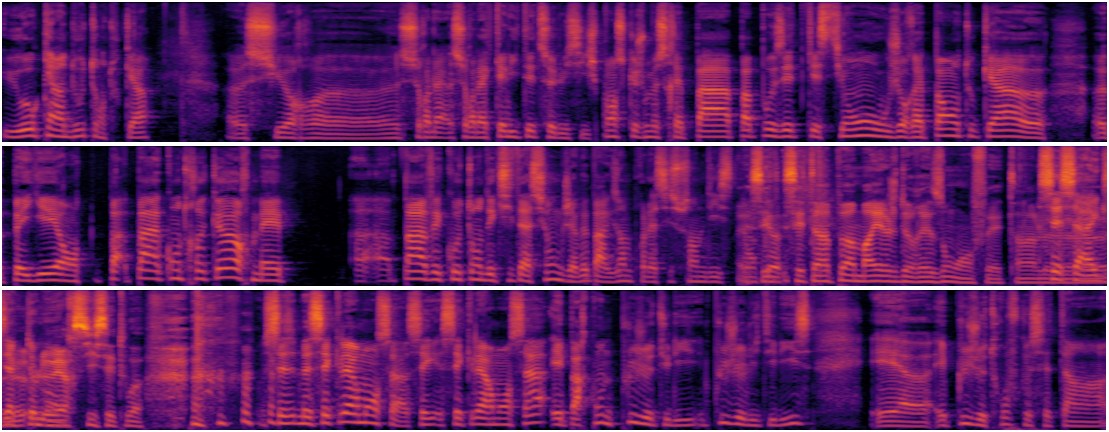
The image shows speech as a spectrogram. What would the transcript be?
eu aucun doute en tout cas euh, sur, euh, sur, la, sur la qualité de celui-ci. Je pense que je ne me serais pas, pas posé de questions ou j'aurais pas en tout cas euh, payé, en, pas, pas à contre-coeur, mais pas avec autant d'excitation que j'avais par exemple pour la C70. C'était un peu un mariage de raison en fait. Hein, c'est ça, exactement. Le, R6 et toi. mais c'est clairement ça. C'est clairement ça. Et par contre, plus je, plus je l'utilise et, et, plus je trouve que c'est un,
